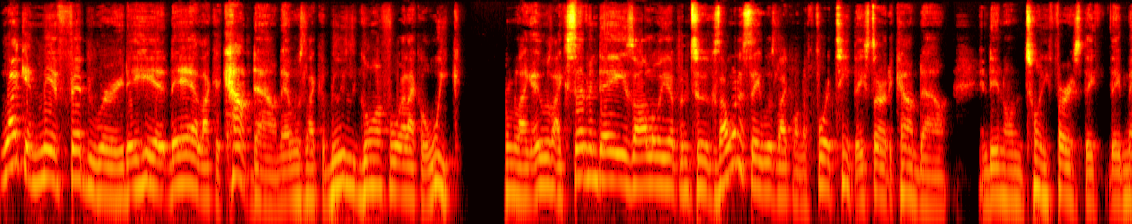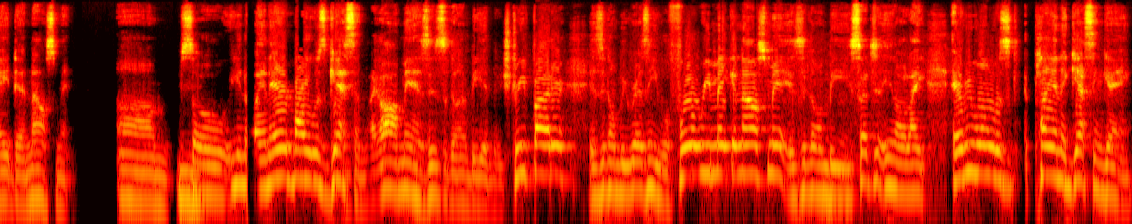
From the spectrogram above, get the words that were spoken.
like in mid February, they had they had like a countdown that was like literally going for like a week. From like it was like seven days all the way up until because I want to say it was like on the 14th they started the countdown, and then on the 21st they they made the announcement. Um, Mhm. so you know, and everybody was guessing, like, oh man, is this gonna be a new Street Fighter? Is it gonna be Resident Evil 4 remake announcement? Is it gonna be such a you know, like everyone was playing a guessing game.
